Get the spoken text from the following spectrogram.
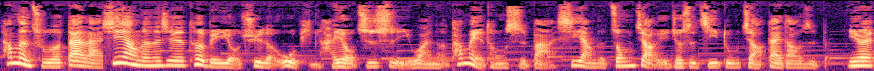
他们除了带来西洋的那些特别有趣的物品，还有知识以外呢，他们也同时把西洋的宗教，也就是基督教带到日本。因为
